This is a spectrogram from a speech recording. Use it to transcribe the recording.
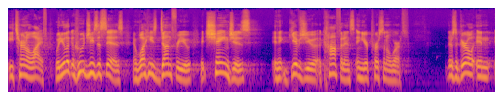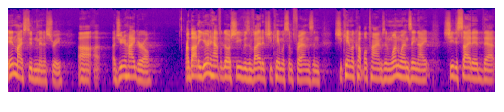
eternal life. When you look at who Jesus is and what he's done for you, it changes and it gives you a confidence in your personal worth there's a girl in, in my student ministry, uh, a junior high girl. About a year and a half ago, she was invited. She came with some friends, and she came a couple times. And one Wednesday night, she decided that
